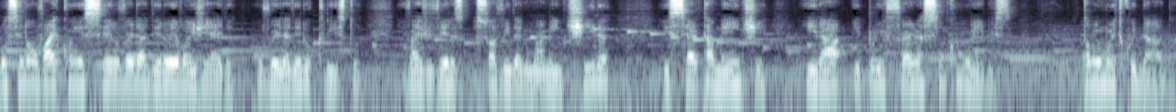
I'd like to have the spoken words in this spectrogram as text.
você não vai conhecer o verdadeiro Evangelho, o verdadeiro Cristo, e vai viver a sua vida numa mentira e certamente irá ir para o inferno assim como eles. Tome muito cuidado,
